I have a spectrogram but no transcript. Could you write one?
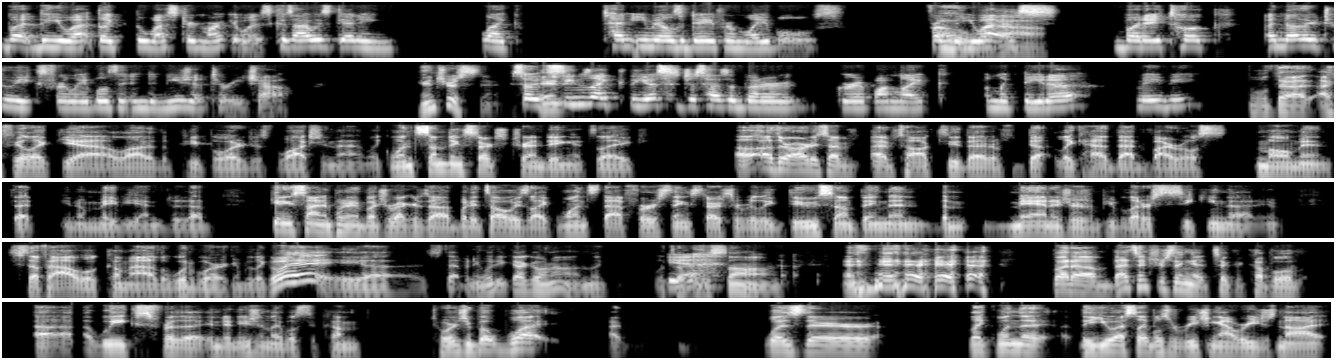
but the US like the Western market was because I was getting like 10 emails a day from labels from the Oh, US. wow. But it took another two weeks for labels in Indonesia to reach out. Interesting. So it And- seems like the US just has a better grip on like on like data, maybe. Well, that I feel like yeah, a lot of the people are just watching that. Like when something starts trending, it's like uh, other artists I've I've talked to that have d- like had that viral moment that you know maybe ended up getting signed and putting a bunch of records out. But it's always like once that first thing starts to really do something, then the managers and people that are seeking that stuff out will come out of the woodwork and be like, "Oh hey, uh, Stephanie, what do you got going on? Like, what's up with the song?" but um, that's interesting. It took a couple of uh, weeks for the Indonesian labels to come towards you. But what I, was there like when the the U.S. labels were reaching out? Were you just not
